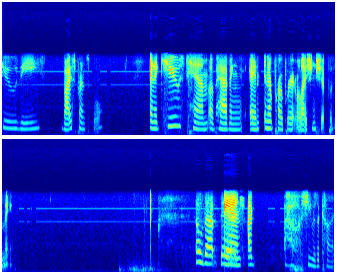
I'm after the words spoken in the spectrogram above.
to the vice principal and accused him of having an inappropriate relationship with me. Oh, that bitch. And I, oh, she was a cunt.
